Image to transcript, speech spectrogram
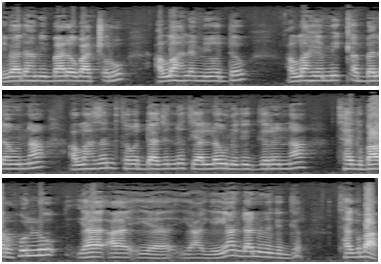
عبادة من بالو باتشرو الله لم يودو الله يميك أبلونا الله زند توداجنت يلو نققرنا ተግባር ሁሉ የእያንዳንዱ ንግግር ተግባር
